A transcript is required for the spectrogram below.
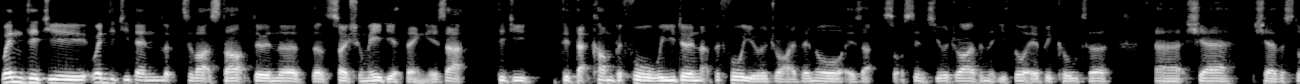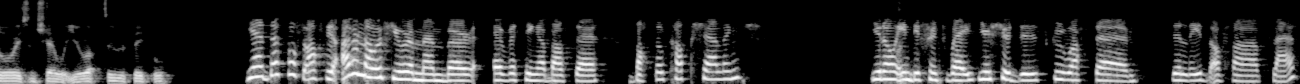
when did you when did you then look to like start doing the the social media thing is that did you did that come before were you doing that before you were driving or is that sort of since you were driving that you thought it'd be cool to uh share share the stories and share what you're up to with people yeah, that was after. I don't know if you remember everything about the bottle cup challenge. You know, in different ways. You should uh, screw off the the lid of a flask.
